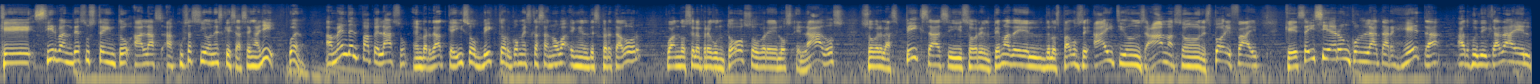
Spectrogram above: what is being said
que sirvan de sustento a las acusaciones que se hacen allí. Bueno, amén del papelazo, en verdad, que hizo Víctor Gómez Casanova en el despertador, cuando se le preguntó sobre los helados, sobre las pizzas y sobre el tema de los pagos de iTunes, Amazon, Spotify, que se hicieron con la tarjeta adjudicada a él,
